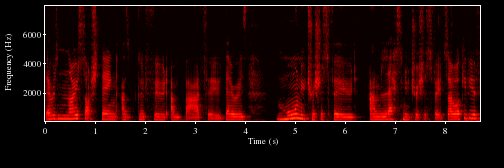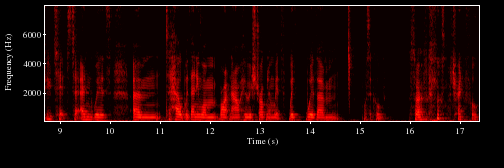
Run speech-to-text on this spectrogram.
there is no such thing as good food and bad food. There is more nutritious food and less nutritious food. So I'll give you a few tips to end with um, to help with anyone right now who is struggling with with with um what's it called? Sorry, I've lost my train of thought.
